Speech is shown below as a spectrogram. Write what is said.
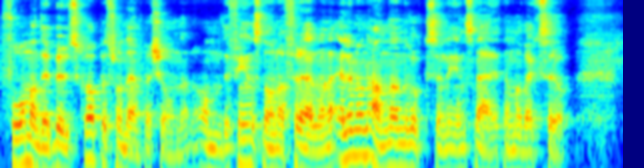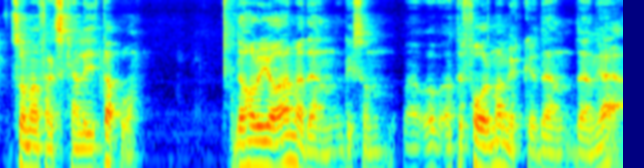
får man det budskapet från den personen. Om det finns någon av föräldrarna eller någon annan vuxen i ens närhet när man växer upp. Som man faktiskt kan lita på. Det har att göra med den, liksom, att det formar mycket den, den jag är.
